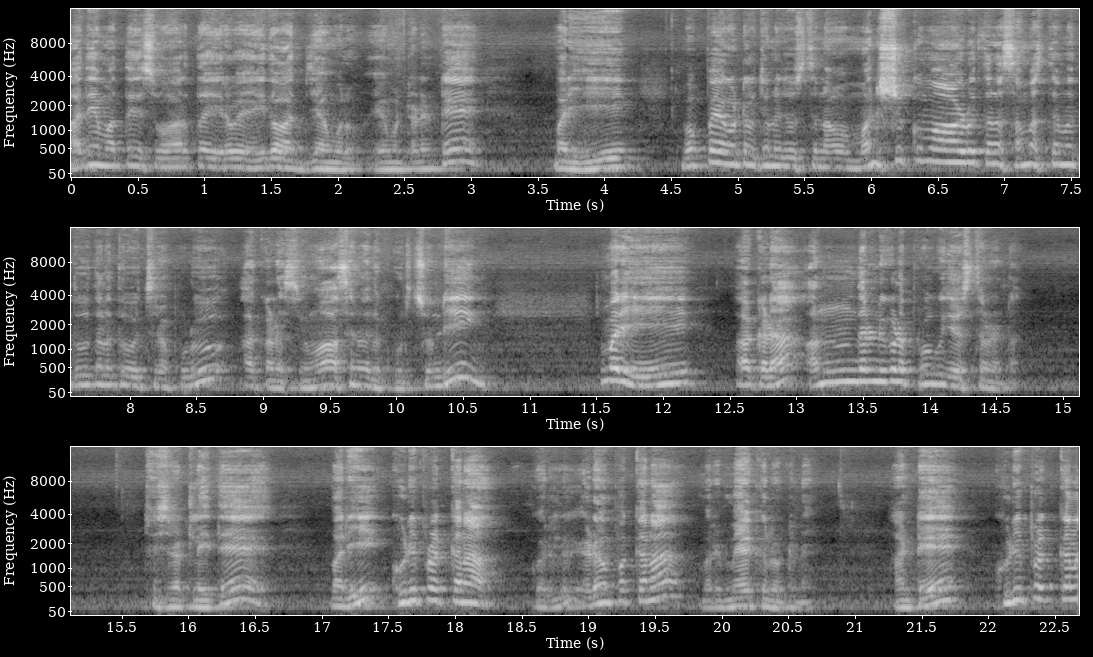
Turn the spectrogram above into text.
అదే మత స్వార్థ ఇరవై ఐదో అధ్యాయములో ఏమంటాడంటే మరి ముప్పై ఒకటి వచ్చిన చూస్తున్నాము. మనుషు కుమారుడు తన సమస్తమైన దూతలతో వచ్చినప్పుడు అక్కడ సింహాసనం మీద కూర్చుండి మరి అక్కడ అందరిని కూడా పోగు చేస్తాడట. చూసినట్లయితే మరి కుడి ప్రక్కన గొర్రెలు ఎడమ పక్కన మరి మేకలు ఉంటున్నాయి. అంటే కుడి ప్రక్కన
